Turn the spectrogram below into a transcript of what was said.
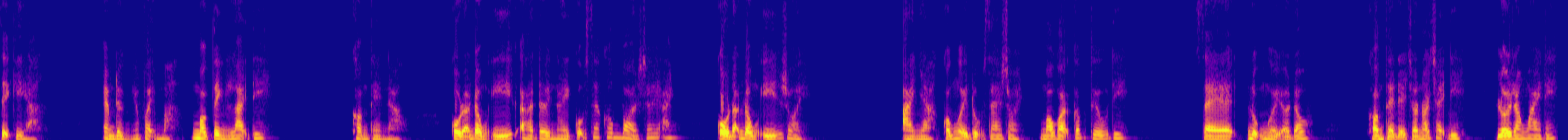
Dị kỳ à, em đừng như vậy mà, mau tỉnh lại đi. Không thể nào, cô đã đồng ý cả đời này cũng sẽ không bỏ rơi anh. Cô đã đồng ý rồi. Ai nha, có người đụng xe rồi, mau gọi cấp cứu đi. Xe đụng người ở đâu? Không thể để cho nó chạy đi, lôi ra ngoài đi.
